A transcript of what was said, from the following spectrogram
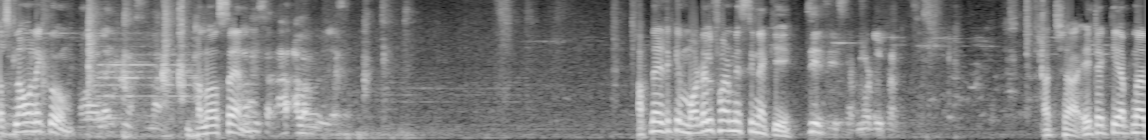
আসসালামু আলাইকুম। ভালো আছেন? আলহামদুলিল্লাহ আপনার এটা কি মডেল ফার্মেসি নাকি? জি জি স্যার মডেল ফার্ম আচ্ছা এটা কি আপনার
